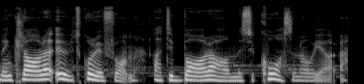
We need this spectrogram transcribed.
Men Klara utgår ifrån att det bara har med psykoserna att göra.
